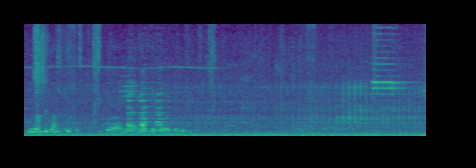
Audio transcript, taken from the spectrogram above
இது வந்து கன்ஃபூ இப்போ நான் நாட்டு போகிறேன் சொல்லி ஓகே யார் யார் உங்களுக்கு தான். நான் போய் நான்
